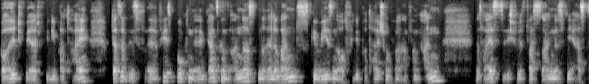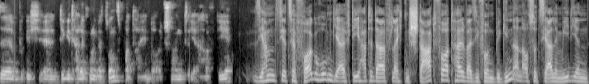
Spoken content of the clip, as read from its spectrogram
Gold wert für die Partei. Und deshalb ist äh, Facebook ein äh, ganz, ganz anderes eine Relevanz gewesen, auch für die Partei schon von Anfang an. Das heißt, ich will fast sagen, dass die erste wirklich äh, digitale Kommunikationspartei in Deutschland, die AfD. Sie haben es jetzt hervorgehoben, die AfD hatte da vielleicht einen Startvorteil, weil sie von Beginn an auf soziale Medien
